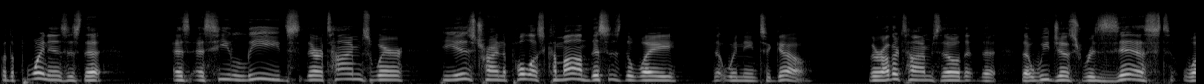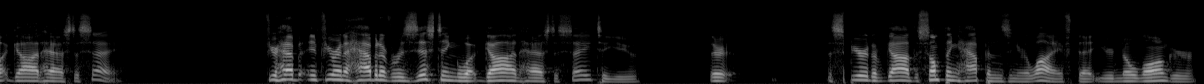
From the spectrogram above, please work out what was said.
But the point is, is that as as He leads, there are times where He is trying to pull us. Come on, this is the way that we need to go. There are other times, though, that, that, that we just resist what God has to say. If you're, hab- if you're in a habit of resisting what God has to say to you, there, the Spirit of God, something happens in your life that you're no longer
